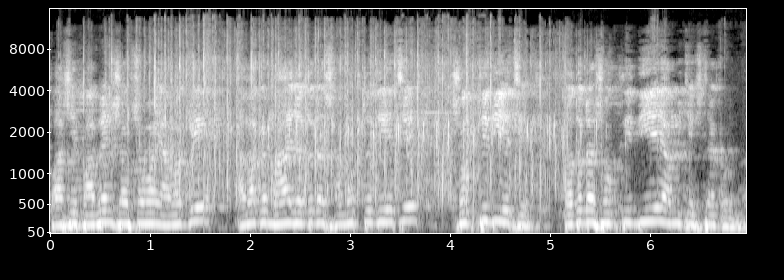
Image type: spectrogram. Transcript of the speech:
পাশে পাবেন সব সময় আমাকে। আমাকে মা যতটা সামর্থ্য দিয়েছে, শক্তি দিয়েছে, ততটা শক্তি দিয়ে আমি চেষ্টা করব।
